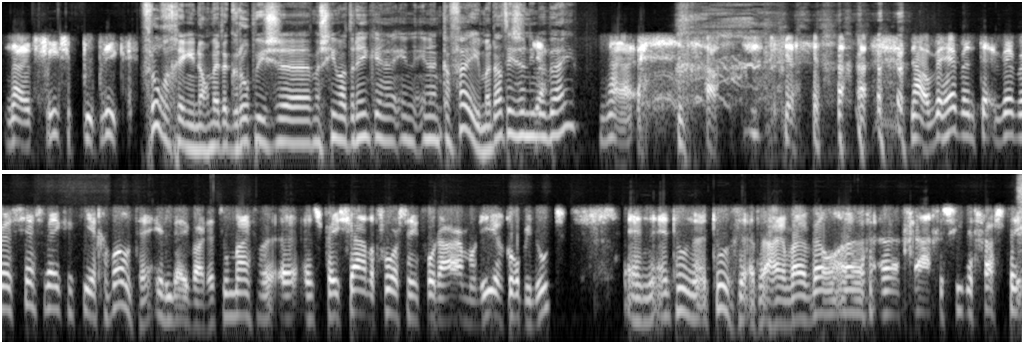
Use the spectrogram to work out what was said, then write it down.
naar het Friese publiek. Vroeger ging je nog met de groepjes eh, misschien wat drinken in, in, in een café, maar dat is er niet Ja. meer bij? Nou, ja, nou, nou, we hebben, we hebben zes weken een keer gewoond hè, in Leeuwarden. Toen maakten we eh, een speciale voorstelling voor de harmonie, Robin Hood. En, en toen, eh, toen waren we wel eh, eh, graag geziene gasten in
